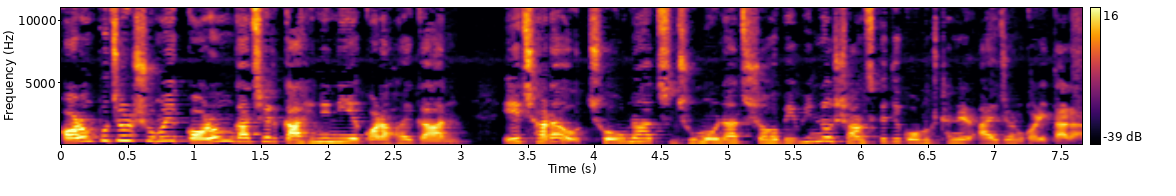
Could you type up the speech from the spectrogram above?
করম পুজোর সময় করম গাছের কাহিনী নিয়ে করা হয় গান। এছাড়াও ছৌ নাচ, ঝুমুর নাচ সহ বিভিন্ন সাংস্কৃতিক অনুষ্ঠানের আয়োজন করে তারা।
